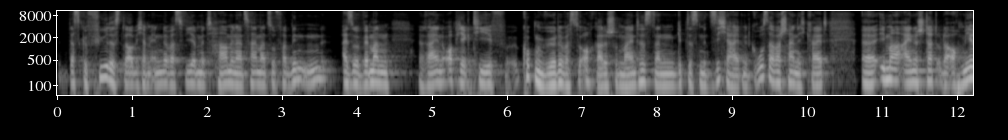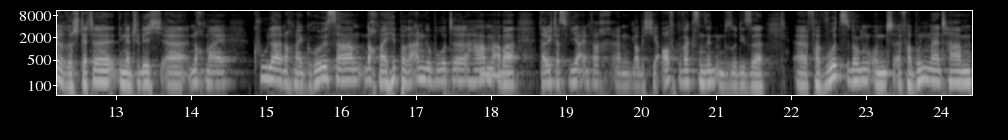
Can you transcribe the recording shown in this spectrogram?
das Gefühl ist, glaube ich, am Ende, was wir mit Hameln als Heimat so verbinden. Also wenn man rein objektiv gucken würde, was du auch gerade schon meintest, dann gibt es mit Sicherheit, mit großer Wahrscheinlichkeit äh, immer eine Stadt oder auch mehrere Städte, die natürlich äh, nochmal cooler, noch mal größer, noch mal hippere Angebote haben. Mhm. Aber dadurch, dass wir einfach, ähm, glaube ich, hier aufgewachsen sind und so diese äh, Verwurzelung und äh, Verbundenheit haben,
